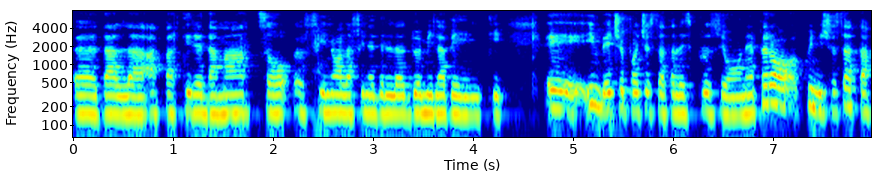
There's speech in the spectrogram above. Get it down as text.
eh, dal, a partire da marzo eh, fino alla fine del 2020 e invece poi c'è stata l'esplosione, però quindi c'è stata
